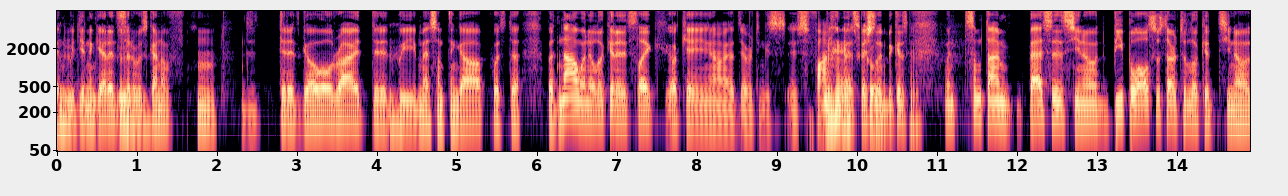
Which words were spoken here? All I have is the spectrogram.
and we didn't get it. So it was kind of, hmm, did, did it go all right? Did it we mess something up? What's the? But now when I look at it, it's like, okay, you know, everything is is fine, especially cool. because when some time passes, you know, the people also start to look at, you know,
